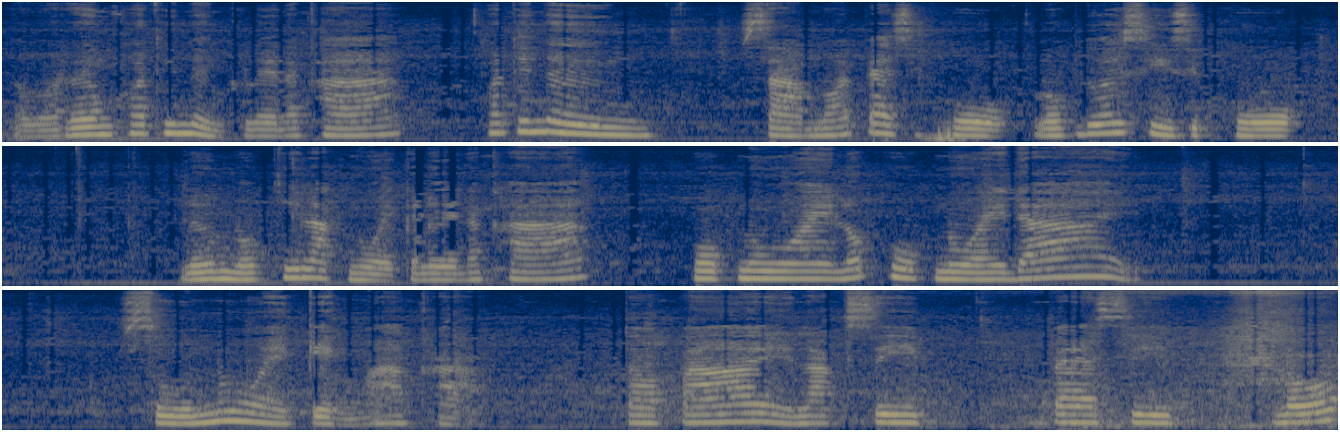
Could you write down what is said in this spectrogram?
เรามาเริ่มข้อที่1กันเลยนะคะ ข้อที่ 1 386 ลบด้วย 46 เริ่มลบที่หลักหน่วยกันเลยนะคะ 6 หน่วย ลบ 6 หน่วยได้ 0 หน่วยเก่งมากค่ะ ต่อไปหลัก10 80ลบ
